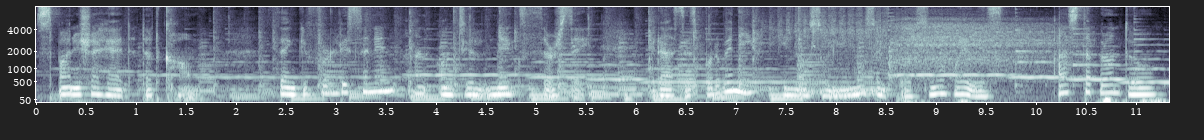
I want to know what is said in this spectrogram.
spanishahead.com. Thank you for listening and until next Thursday. Gracias por venir y nos oímos el próximo jueves. Hasta pronto.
